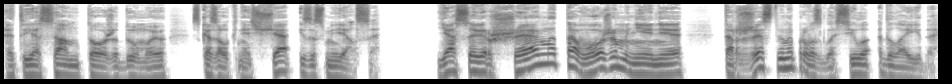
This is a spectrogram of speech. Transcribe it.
«Это я сам тоже думаю», — сказал князь Ща и засмеялся. «Я совершенно того же мнения», — торжественно провозгласила Аделаида.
